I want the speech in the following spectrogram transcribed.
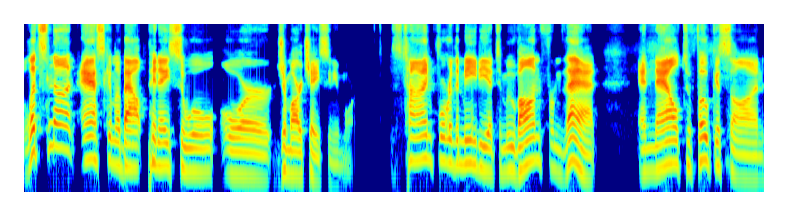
let's not ask him about Penei Sewell or Ja'Marr Chase anymore. It's time for the media to move on from that and now to focus on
